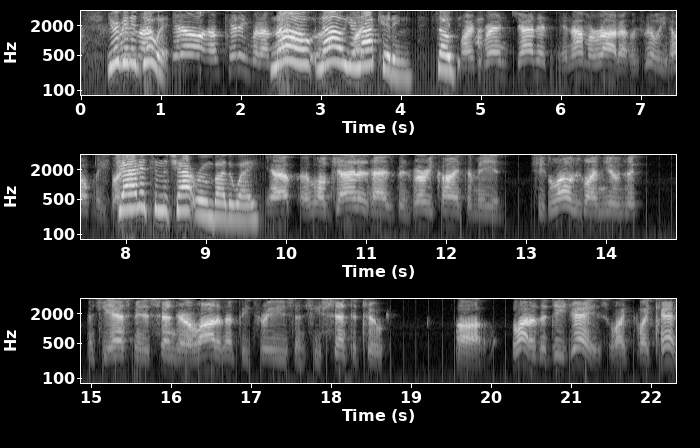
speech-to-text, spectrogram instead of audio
You're going to do it. You know, I'm kidding, but I'm No, not. no, you're my, not kidding. So My friend Janet Inamorata, who's really helped me. But, Janet's in the chat room, by the way. Yeah, well, Janet has been very kind to me, and she loves my music, and she asked me to send her a lot of MP3s, and she sent it to uh, a lot of the DJs, like like Ken.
